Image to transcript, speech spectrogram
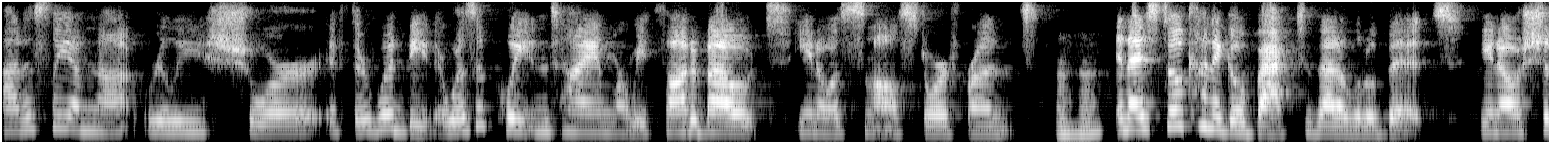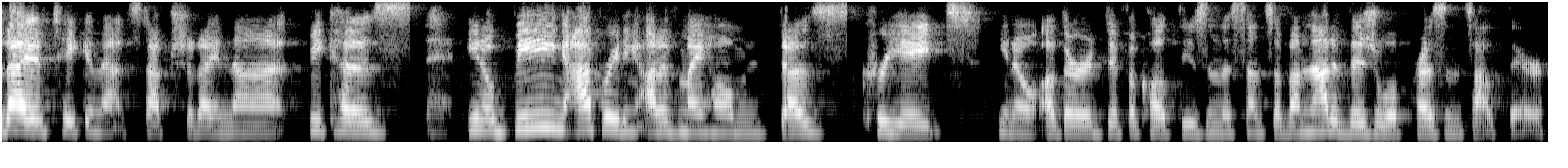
honestly, I'm not really sure if there would be. There was a point in time where we thought about, you know, a small storefront. Mm-hmm. And I still kind of go back to that a little bit. You know, should I have taken that step? Should I not? Because, you know, being operating out of my home does create, you know, other difficulties in the sense of I'm not a visual presence out there.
